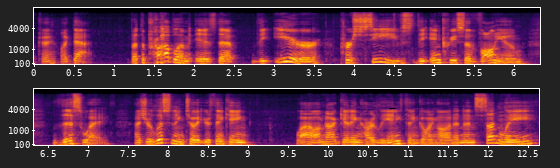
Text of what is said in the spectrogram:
okay, like that. But the problem is that the ear perceives the increase of volume this way. As you're listening to it, you're thinking, wow, I'm not getting hardly anything going on. And then suddenly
